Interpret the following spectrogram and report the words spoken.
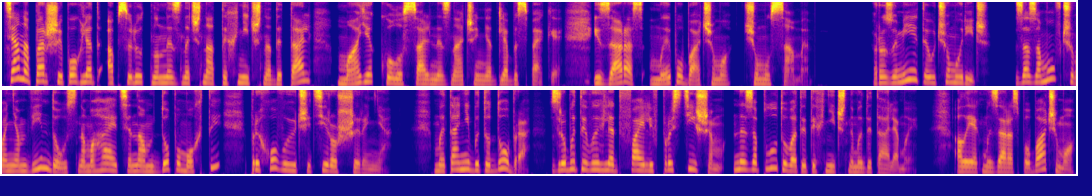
Ця, на перший погляд, абсолютно незначна технічна деталь має колосальне значення для безпеки. І зараз ми побачимо, чому саме. Розумієте, у чому річ? За замовчуванням Windows намагається нам допомогти, приховуючи ці розширення. Мета нібито добра – зробити вигляд файлів простішим, не заплутувати технічними деталями. Але, як ми зараз побачимо,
